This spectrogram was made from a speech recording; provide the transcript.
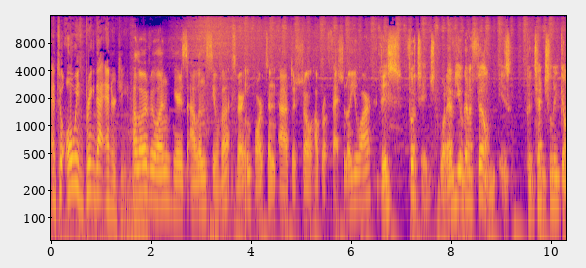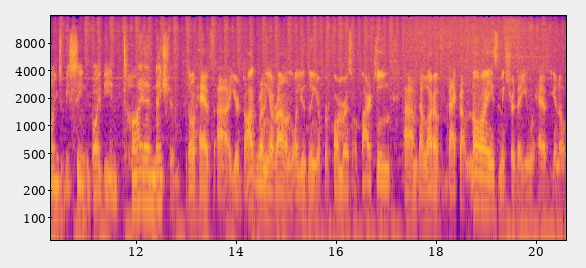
and to always bring that energy. Hello everyone, here's Alan Silva. It's very important uh, to show how professional you are. This footage, whatever you're going to film, is potentially going to be seen by the entire nation. Don't have uh, your dog running around while you're doing your performance or barking, um, a lot of background noise. Make sure that you have, you know,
